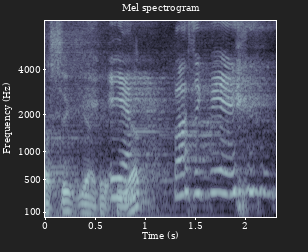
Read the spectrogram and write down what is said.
plastik ya Iya, plastik piye?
